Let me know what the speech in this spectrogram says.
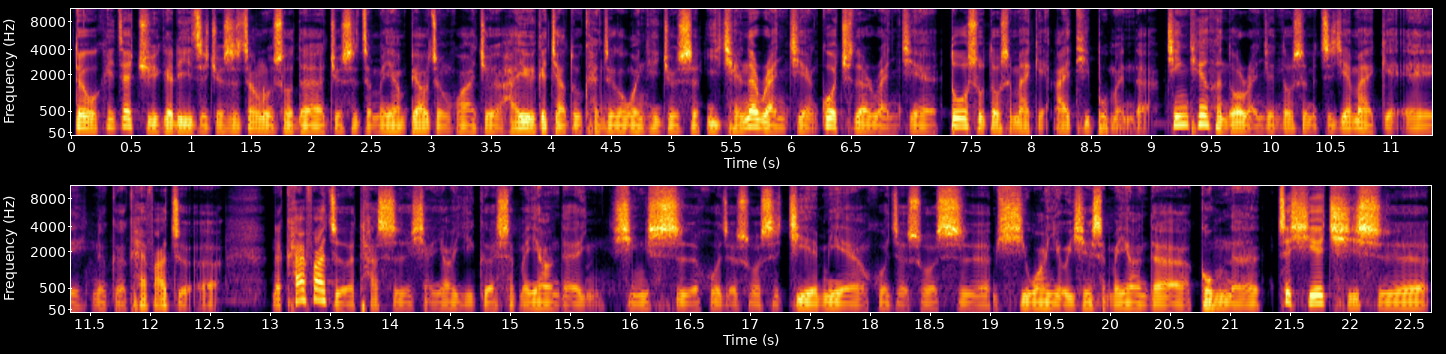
对，我可以再举一个例子，就是张鲁说的，就是怎么样标准化。就还有一个角度看这个问题，就是以前的软件，过去的软件多数都是卖给 IT 部门的，今天很多软件都是直接卖给那个开发者。那开发者他是想要一个什么样的形式，或者说是界面，或者说是希望有一些什么样的功能，这些其实。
